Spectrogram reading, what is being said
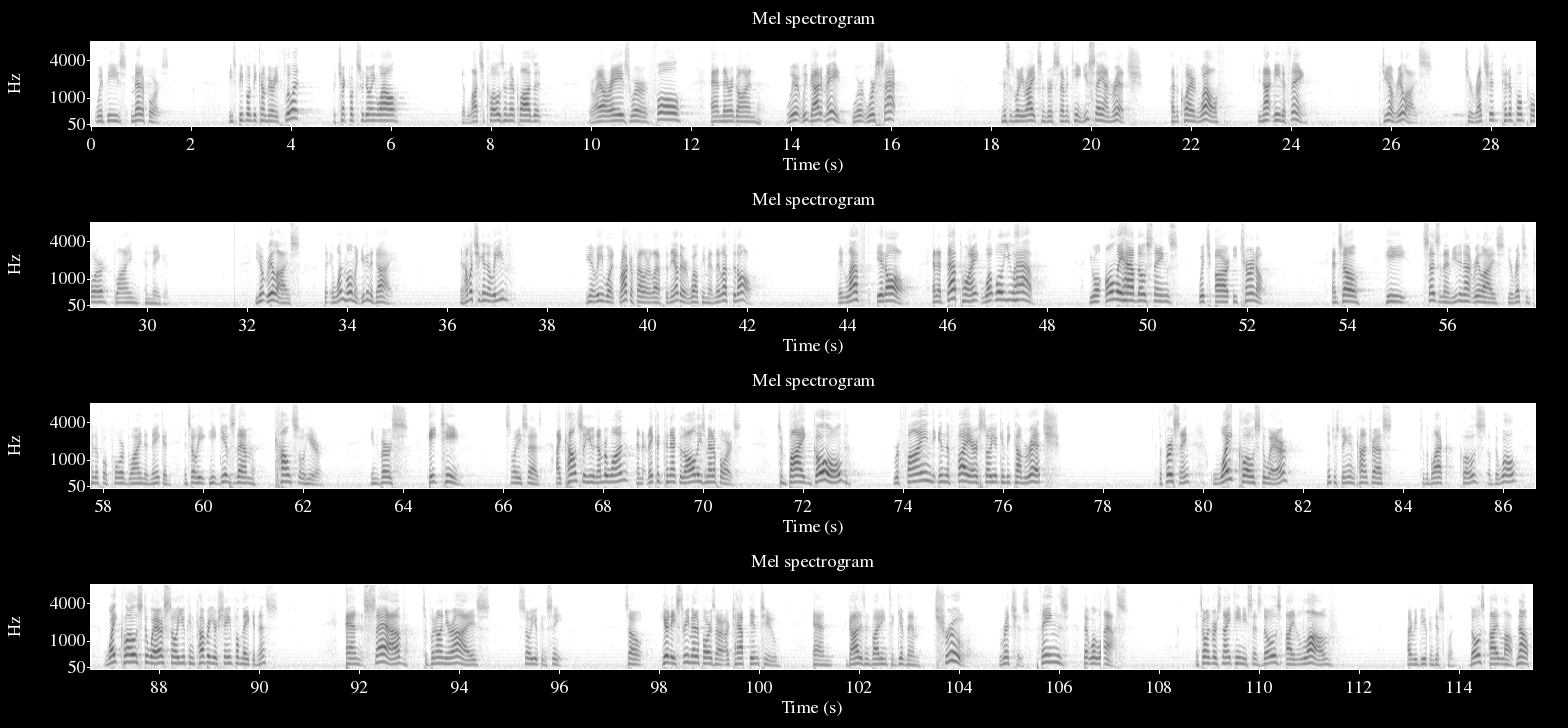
with these metaphors. These people had become very fluent. Their checkbooks were doing well. They had lots of clothes in their closet. Their IRAs were full. And they were going, we're, We've got it made. We're, we're set. And this is what he writes in verse 17 You say, I'm rich. I've acquired wealth. Do not need a thing. But you don't realize that you're wretched, pitiful, poor, blind, and naked. You don't realize that in one moment you're going to die. And how much you're you going to leave? You're going to leave what Rockefeller left and the other wealthy men. They left it all. They left it all. And at that point, what will you have? You will only have those things which are eternal. And so he says to them, You do not realize you're wretched, pitiful, poor, blind, and naked. And so he, he gives them counsel here. In verse 18, this is what he says I counsel you, number one, and they could connect with all these metaphors, to buy gold refined in the fire so you can become rich. The first thing, white clothes to wear. Interesting in contrast to the black clothes of the wool, white clothes to wear so you can cover your shameful nakedness, and salve to put on your eyes so you can see. So here these three metaphors are, are tapped into, and God is inviting to give them true riches, things that will last. And so in verse 19, he says, Those I love, I rebuke and discipline. Those I love. Now,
